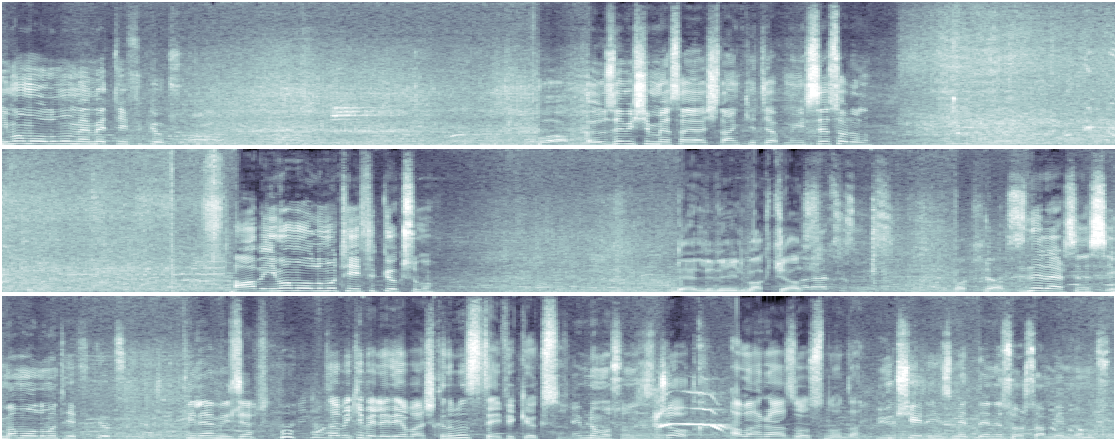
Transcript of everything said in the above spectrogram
İmamoğlu mu Mehmet Tevfik Göksu mu abi? Bu abi. Özlemişim mesai açıdan anket yapmayı. Size soralım. Abi İmamoğlu mu Tevfik Göksu mu? Belli değil bakacağız. Kararsız mıyız? Bakacağız. Siz ne dersiniz? İmamoğlu mu Tevfik Göksu mu? Bilemeyeceğim. Tabii ki belediye başkanımız Tevfik Göksu. Memnun musunuz? siz? Çok. Allah razı olsun ondan. Büyükşehir'in hizmetlerini sorsam memnun musunuz?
